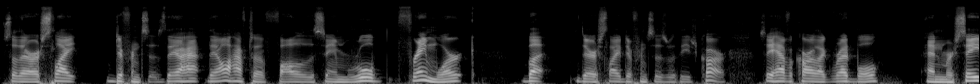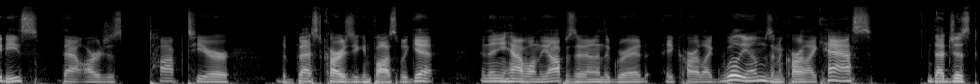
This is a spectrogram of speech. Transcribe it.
so there are slight differences. They ha- they all have to follow the same rule framework, but there are slight differences with each car. So you have a car like Red Bull and Mercedes that are just top tier, the best cars you can possibly get. And then you have on the opposite end of the grid a car like Williams and a car like Haas that just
